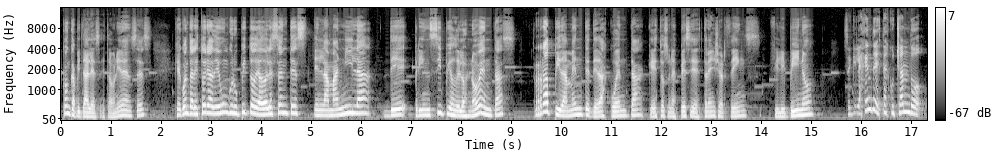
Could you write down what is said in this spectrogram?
con capitales estadounidenses que cuenta la historia de un grupito de adolescentes en la Manila de principios de los noventas. Rápidamente te das cuenta que esto es una especie de Stranger Things filipino. O sea, que la gente está escuchando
